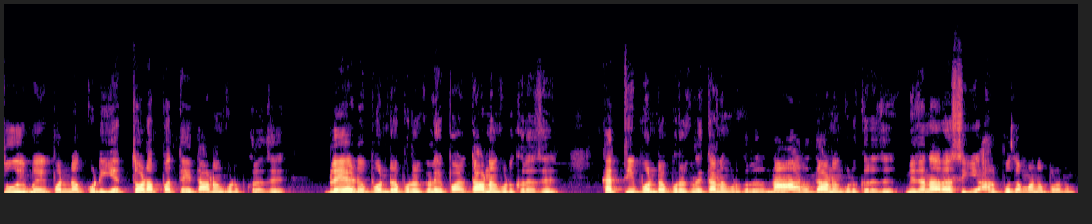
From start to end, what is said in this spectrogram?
தூய்மை பண்ணக்கூடிய தொடப்பத்தை தானம் கொடுக்கிறது பிளேடு போன்ற பொருட்களை பா தானம் கொடுக்கிறது கத்தி போன்ற பொருட்களை தானம் கொடுக்கிறது நாறு தானம் கொடுக்கிறது மிதன ராசிக்கு அற்புதமான புலனும்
